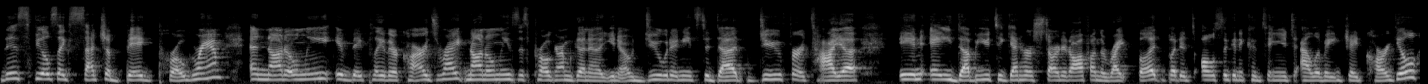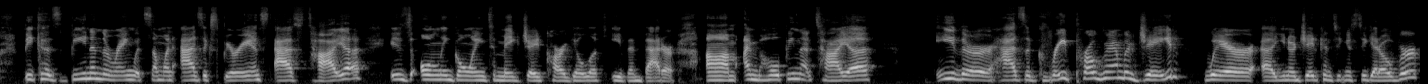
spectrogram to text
this feels like such a big program. And not only if they play their cards right, not only is this program gonna, you know, do what it needs to do, for Taya in AEW to get her started off on the right foot, but it's also going to continue to elevate Jade Cargill because being in the ring with someone as experienced as Taya is only going to make Jade Cargill look even better. Um, I'm hoping that Taya either has a great program with Jade where uh, you know Jade continues to get over,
